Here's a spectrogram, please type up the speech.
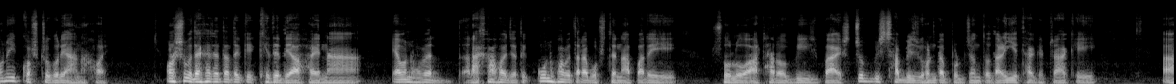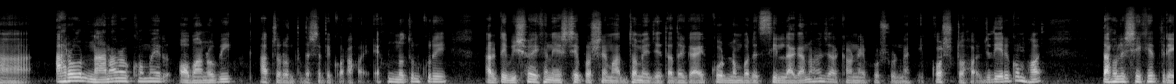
অনেক কষ্ট করে আনা হয়। অনেক সময় দেখা যায় তাদেরকে খেতে দেওয়া হয় না, এমনভাবে রাখা হয় যাতে কোনোভাবে তারা বসতে না পারে। ষোলো, আঠারো, বিশ, বাইশ, চব্বিশ, ছাব্বিশ ঘণ্টা পর্যন্ত দাঁড়িয়ে থাকে ট্রাকে। আরও নানা রকমের অমানবিক আচরণ তাদের সাথে করা হয়। এখন নতুন করে আরেকটি বিষয় এখানে এসছে প্রশ্নের মাধ্যমে যে তাদের গায়ে কোড নম্বরের সিল লাগানো হয়, যার কারণে পশুর নাকি কষ্ট হয়। যদি এরকম হয়, তাহলে সেক্ষেত্রে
